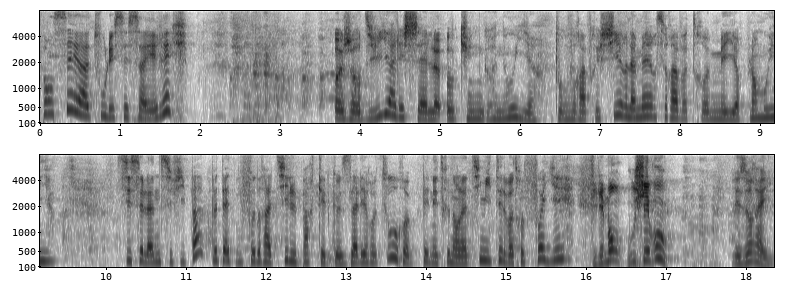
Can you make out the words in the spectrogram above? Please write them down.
pensez à tout laisser s'aérer. Aujourd'hui, à l'échelle, aucune grenouille. Pour vous rafraîchir, la mer sera votre meilleur plan mouille. Si cela ne suffit pas, peut-être vous faudra-t-il, par quelques allers-retours, pénétrer dans l'intimité de votre foyer, Philémon, bouchez-vous Les oreilles.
